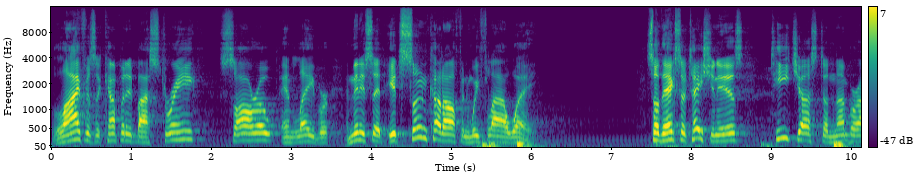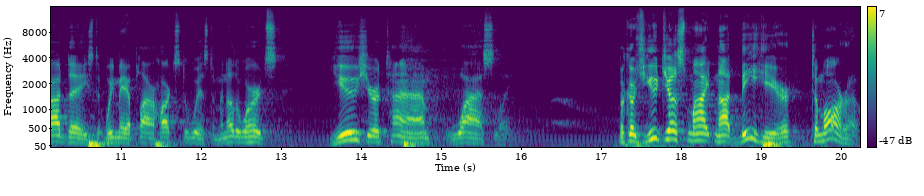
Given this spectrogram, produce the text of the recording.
life is accompanied by strength, sorrow, and labor. And then he said, It's soon cut off and we fly away. So the exhortation is teach us to number our days that we may apply our hearts to wisdom. In other words, use your time wisely. Because you just might not be here tomorrow.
